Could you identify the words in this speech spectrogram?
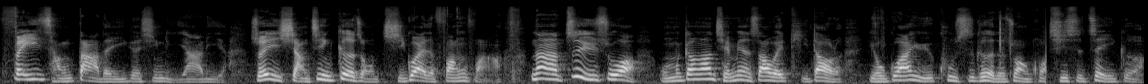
非常大的一个心理压力啊，所以想尽各种奇怪的方法啊。那至于说啊，我们刚刚前面稍微提到了有关于库斯克的状况，其实这一个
